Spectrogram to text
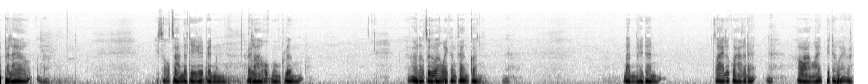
จบไปแล้ว อีกสองสามนาทีก็เป็นเวลาหกโมงครึ่งเอาหนังสือวางไว้ข้างๆก่อนด้านไหนด้านซ้ายหรือขวาก็ได้เอาวางไว้ ปิดเอาไว้ก่อน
